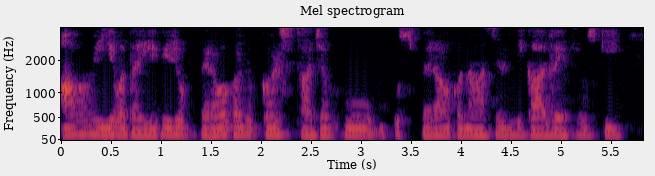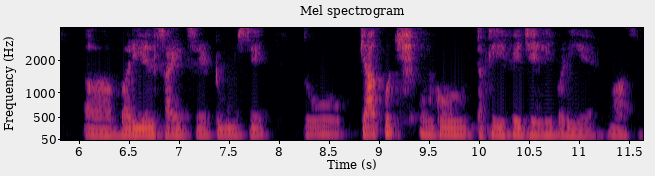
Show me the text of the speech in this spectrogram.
आप हमें ये बताइए कि जो पैराओ का जो कर्ज था, जब वो उस पैराओ का नाम से निकाल रहे थे, उसकी बरियल साइड से टूम से तो क्या कुछ उनको तकलीफ़ें झेलनी पड़ी है वहाँ से?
